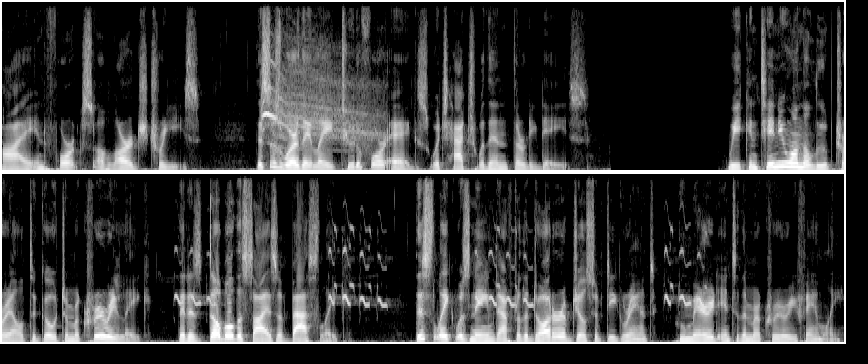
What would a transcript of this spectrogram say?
high in forks of large trees. This is where they lay two to four eggs, which hatch within 30 days. We continue on the loop trail to go to McCreary Lake, that is double the size of Bass Lake. This lake was named after the daughter of Joseph D. Grant, who married into the McCreary family.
